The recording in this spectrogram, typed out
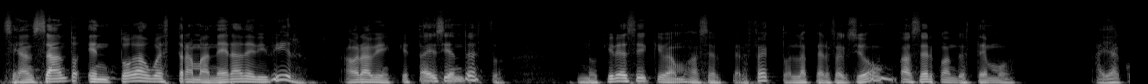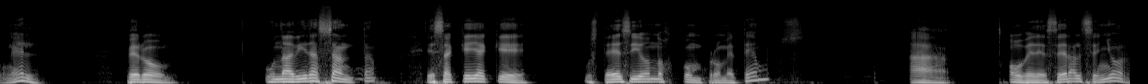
sean santos en toda vuestra manera de vivir. Ahora bien, ¿qué está diciendo esto? No quiere decir que vamos a ser perfectos. La perfección va a ser cuando estemos allá con Él. Pero una vida santa es aquella que ustedes y yo nos comprometemos a obedecer al Señor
